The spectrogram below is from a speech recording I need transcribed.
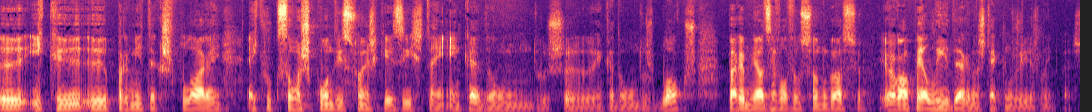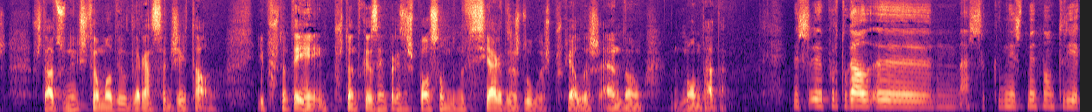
eh, e que eh, permita que explorem aquilo que são as condições que existem em cada um dos, eh, em cada um dos blocos para melhor desenvolver o seu negócio. A Europa é líder nas tecnologias limpas. Os Estados Unidos têm uma liderança digital. E, portanto, é importante que as empresas possam beneficiar das duas, porque elas andam de mão dada. Mas uh, Portugal uh, acha que neste momento não, teria,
